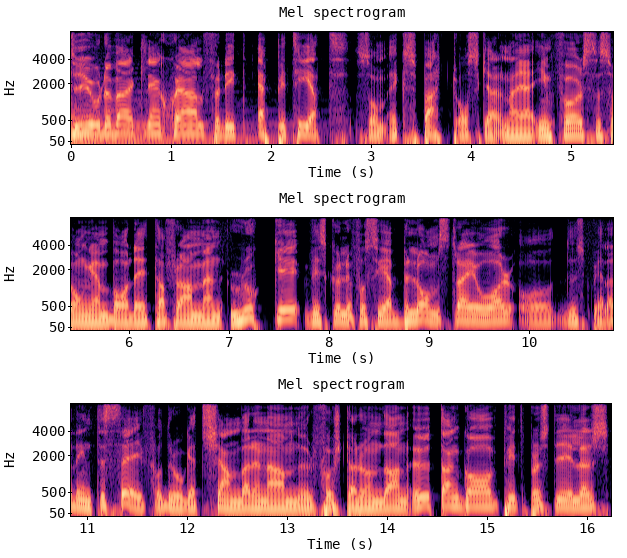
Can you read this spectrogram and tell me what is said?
Du gjorde verkligen skäl för ditt epitet som expert, Oskar, när jag inför säsongen bad dig ta fram en rookie. Vi skulle få se blomstra i år och du spelade inte safe och drog ett kändare namn ur första rundan utan gav Pittsburgh Steelers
